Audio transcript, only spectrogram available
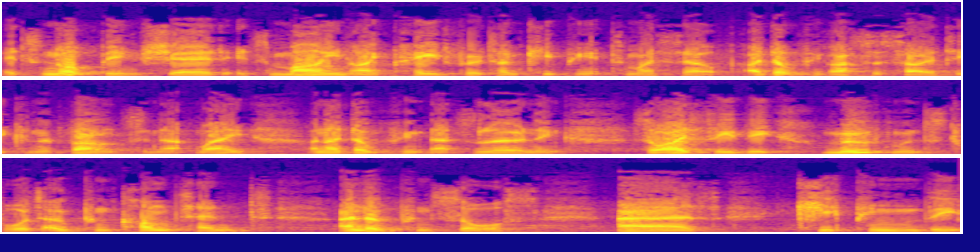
it's not being shared, it's mine, I paid for it, I'm keeping it to myself. I don't think our society can advance in that way, and I don't think that's learning. So I see the movements towards open content and open source as keeping the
